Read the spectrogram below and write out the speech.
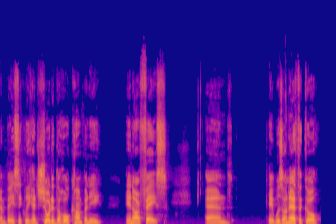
and basically had shorted the whole company in our face. and it was unethical.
